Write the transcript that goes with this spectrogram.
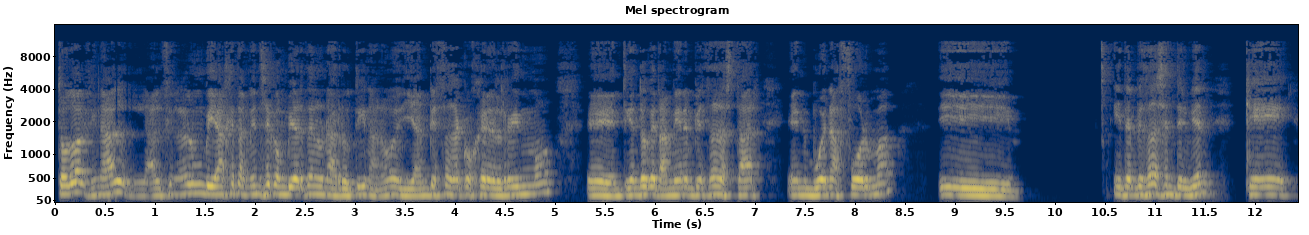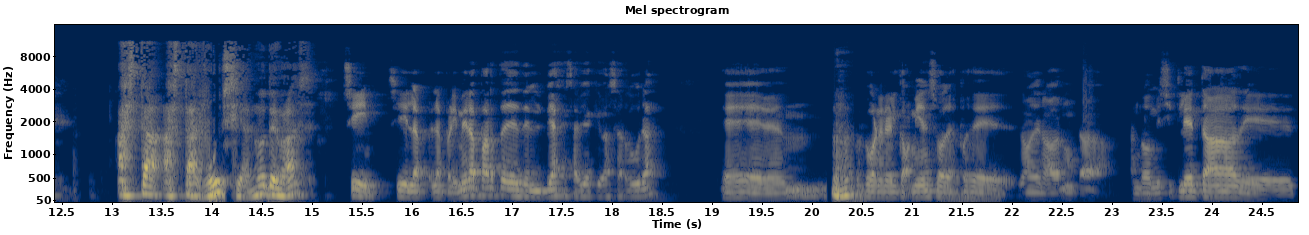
todo al final, al final un viaje también se convierte en una rutina, ¿no? Y ya empiezas a coger el ritmo, eh, entiendo que también empiezas a estar en buena forma y, y te empiezas a sentir bien, que hasta, hasta Rusia, ¿no? Te vas. Sí, sí, la, la primera parte de- del viaje sabía que iba a ser dura. Eh, bueno, en el comienzo, después de no, de no haber nunca andado en bicicleta, de,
